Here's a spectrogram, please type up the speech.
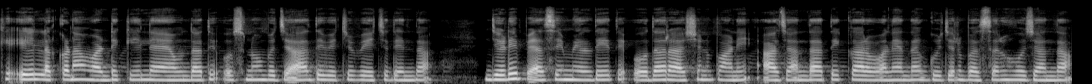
ਕਿ ਇਹ ਲੱਕੜਾਂ ਵੱਢ ਕੇ ਲੈ ਆਉਂਦਾ ਤੇ ਉਸ ਨੂੰ ਬਾਜ਼ਾਰ ਦੇ ਵਿੱਚ ਵੇਚ ਦਿੰਦਾ। ਜਿਹੜੇ ਪੈਸੇ ਮਿਲਦੇ ਤੇ ਉਹਦਾ ਰਾਸ਼ਨ ਪਾਣੀ ਆ ਜਾਂਦਾ ਤੇ ਘਰ ਵਾਲਿਆਂ ਦਾ ਗੁਜ਼ਰ ਬਸਰ ਹੋ ਜਾਂਦਾ।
